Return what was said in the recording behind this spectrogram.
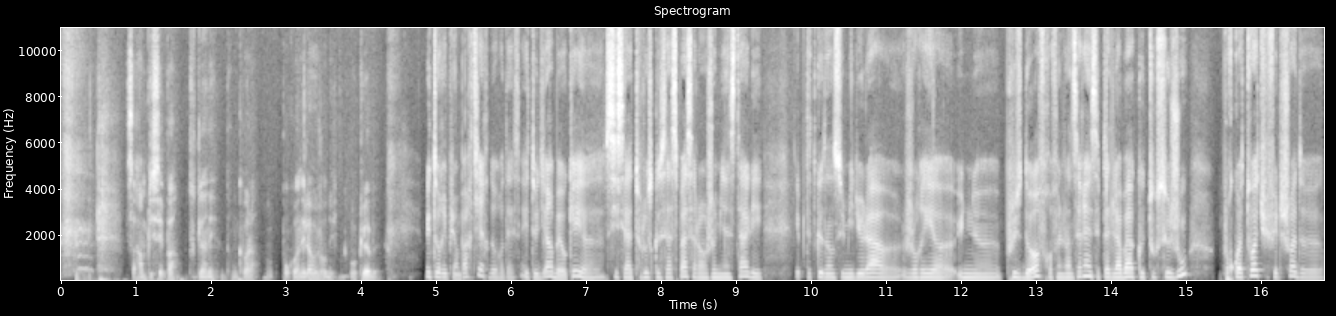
ça remplissait pas toute l'année. Donc voilà, pourquoi on est là aujourd'hui, au club. Mais tu aurais pu en partir de Rodez et te dire, ben, ok, euh, si c'est à Toulouse que ça se passe, alors je m'y installe et, peut-être que dans ce milieu-là, euh, j'aurai euh, une plus d'offres. Enfin, j'en sais rien. C'est peut-être là-bas que tout se joue. Pourquoi toi, tu fais le choix de,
